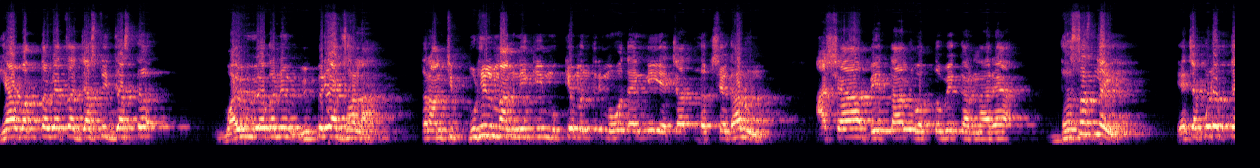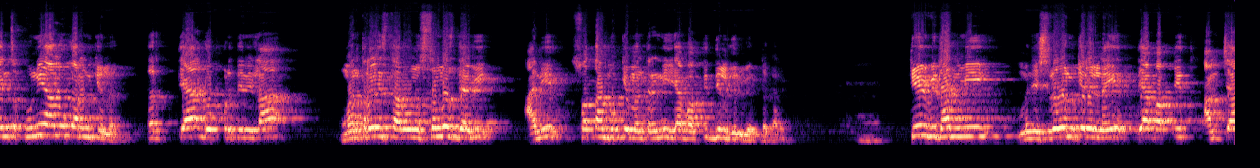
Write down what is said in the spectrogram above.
ह्या वक्तव्याचा जास्तीत जास्त वायू विभागाने विपर्यास झाला तर आमची पुढील मागणी की मुख्यमंत्री महोदयांनी याच्यात लक्ष घालून अशा बेताल वक्तव्य करणाऱ्या धसच नाही याच्यापुढे त्यांचं कुणी अनुकरण केलं तर त्या लोकप्रतिनिधीला मंत्रालय स्तरावरून समज द्यावी आणि स्वतः मुख्यमंत्र्यांनी या बाबतीत दिलगिरी व्यक्त करावी. ते विधान मी म्हणजे श्रवण केलेलं नाही त्या बाबतीत आमच्या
